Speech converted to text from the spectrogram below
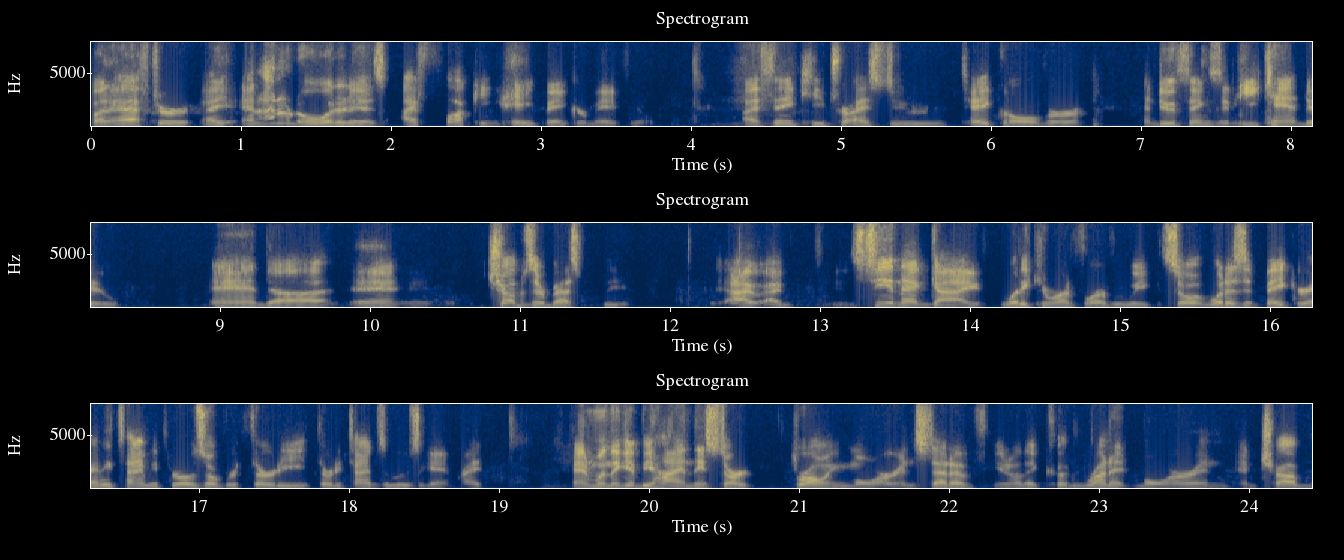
but after I and I don't know what it is. I fucking hate Baker Mayfield. I think he tries to take over and do things that he can't do, and uh, and Chubb's their best. I, I seeing that guy what he can run for every week. So what is it, Baker? Anytime he throws over 30, 30 times, they lose a game, right? And when they get behind, they start throwing more instead of, you know, they could run it more. And, and Chubb,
